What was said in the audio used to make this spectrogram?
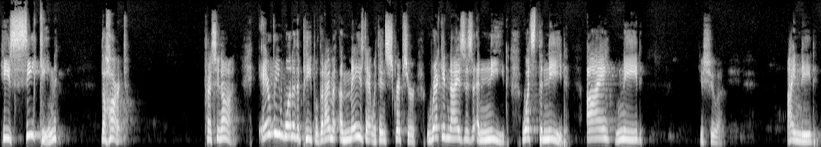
He's seeking the heart, pressing on. Every one of the people that I'm amazed at within Scripture recognizes a need. What's the need? I need Yeshua. I need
